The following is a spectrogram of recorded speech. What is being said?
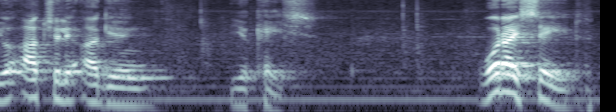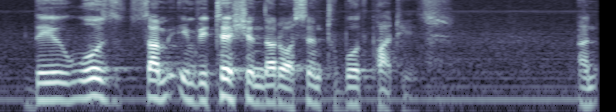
you're actually arguing your case. What I said, there was some invitation that was sent to both parties, and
